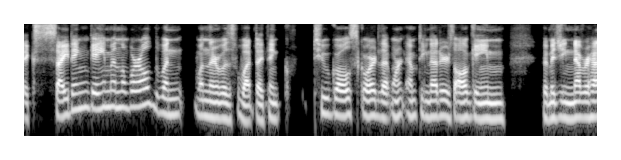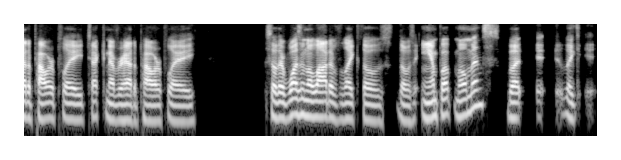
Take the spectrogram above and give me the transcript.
exciting game in the world when when there was what I think two goals scored that weren't empty netters all game. Bemidji never had a power play. Tech never had a power play. So there wasn't a lot of like those those amp up moments, but it, like it,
